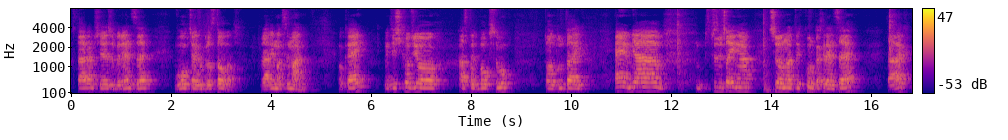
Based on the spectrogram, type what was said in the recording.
staram się, żeby ręce w łokciach wyprostować, prawie maksymalnie. Ok? Więc jeśli chodzi o aspekt boksu, to tutaj em, ja z przyzwyczajenia trzymam na tych kulkach ręce, tak?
